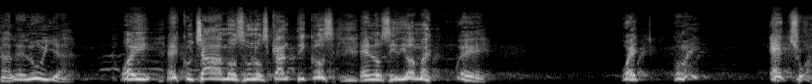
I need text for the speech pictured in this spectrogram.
Aleluya. Hoy escuchábamos unos cánticos en los idiomas eh, Echua.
